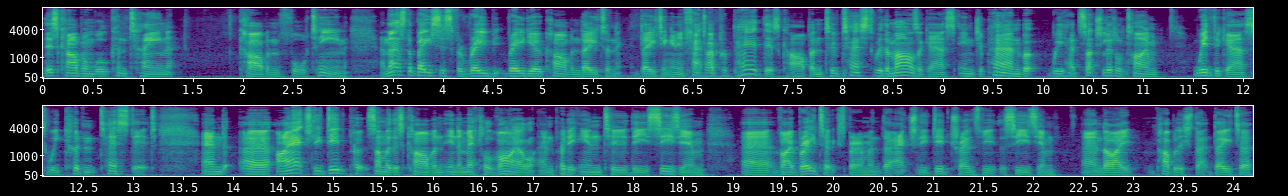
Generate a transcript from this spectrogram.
this carbon will contain carbon 14 and that's the basis for radiocarbon dating. And in fact I prepared this carbon to test with Ohmasa gas in Japan but we had such little time with the gas we couldn't test it. And uh, I actually did put some of this carbon in a metal vial and put it into the cesium uh, vibrator experiment that actually did transmute the cesium. And I published that data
